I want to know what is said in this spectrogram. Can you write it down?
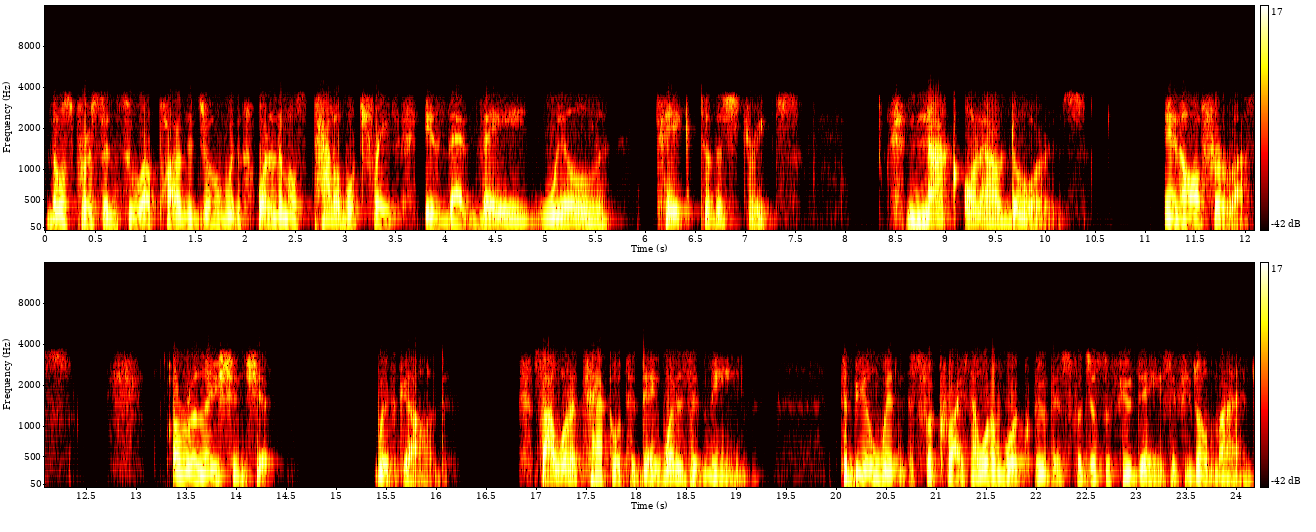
those persons who are part of the Jehovah one of the most palatable traits is that they will take to the streets, knock on our doors, and offer us a relationship. with God. So I want to tackle today what does it mean to be a witness for Christ? I want to work through this for just a few days, if you don't mind.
